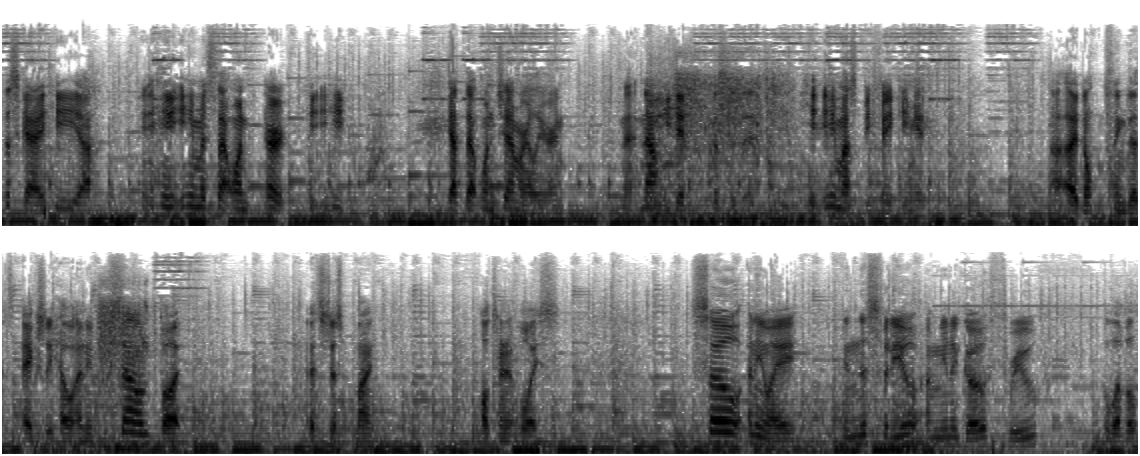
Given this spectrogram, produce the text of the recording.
this guy, he, uh, he, he missed that one, or he, he got that one gem earlier, and now he did this. He, he must be faking it." I don't think that's actually how any of you sound, but that's just my alternate voice. So, anyway, in this video, I'm gonna go through the level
